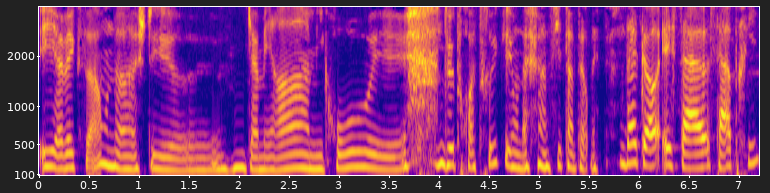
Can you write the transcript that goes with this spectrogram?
et avec ça on a acheté euh, une caméra un micro et deux trois trucs et on a fait un site internet. D'accord. Et ça ça a pris.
